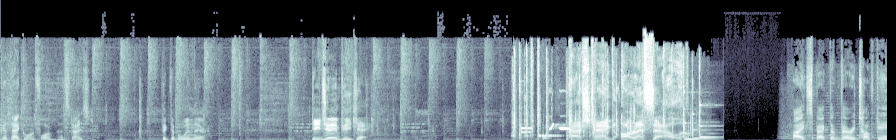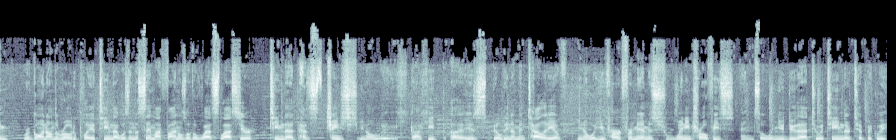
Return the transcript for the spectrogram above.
got that going for them. That's nice. Picked up a win there. DJ and PK. Hashtag RSL. I expect a very tough game. We're going on the road to play a team that was in the semifinals of the West last year. Team that has changed, you know, uh, Heath uh, is building a mentality of, you know, what you've heard from him is winning trophies. And so when you do that to a team, they're typically,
